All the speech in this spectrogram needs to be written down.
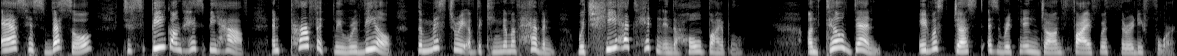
as His vessel to speak on His behalf and perfectly reveal the mystery of the kingdom of heaven, which He had hidden in the whole Bible. Until then, it was just as written in John 5, verse 34.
